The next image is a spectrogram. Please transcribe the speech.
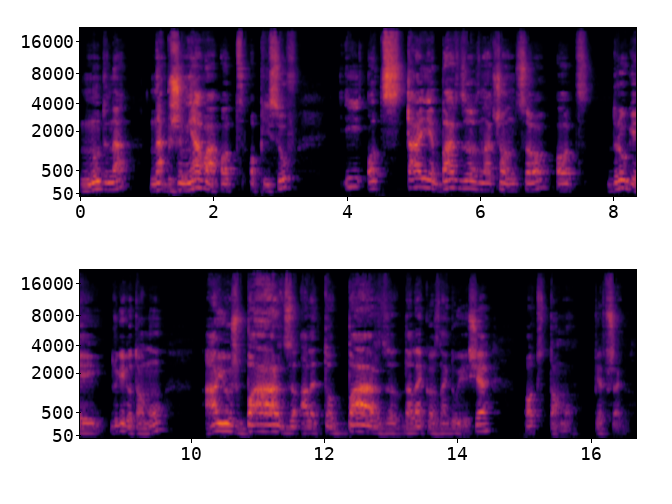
nudna, nabrzmiała od opisów i odstaje bardzo znacząco od drugiej, drugiego tomu, a już bardzo, ale to bardzo daleko znajduje się od tomu pierwszego.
